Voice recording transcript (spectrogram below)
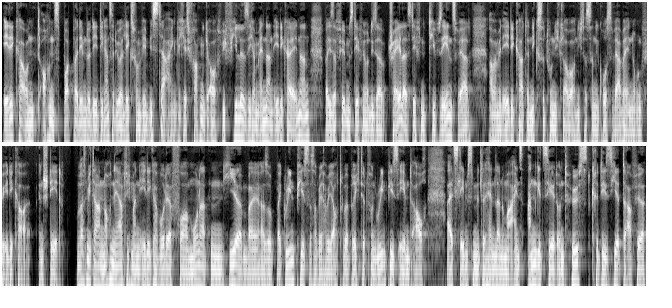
Edeka und auch ein Spot, bei dem du dir die ganze Zeit überlegst, von wem ist der eigentlich? Ich frage mich auch, wie viele sich am Ende an Edeka erinnern, weil dieser Film ist definitiv, dieser Trailer ist definitiv sehenswert, aber mit Edeka hat er nichts zu tun. Ich glaube auch nicht, dass da eine große Werbeerinnerung für Edeka entsteht. Und was mich daran noch nervt, ich meine, Edeka wurde ja vor Monaten hier bei, also bei Greenpeace, das habe ich, habe ich auch drüber berichtet, von Greenpeace eben auch als Lebensmittelhändler Nummer eins angezählt und höchst kritisiert dafür,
